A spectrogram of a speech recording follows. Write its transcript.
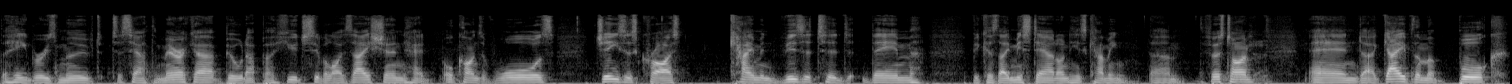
the Hebrews moved to South America, built up a huge civilization, had all kinds of wars. Jesus Christ came and visited them because they missed out on his coming um, the first time okay. and uh, gave them a book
